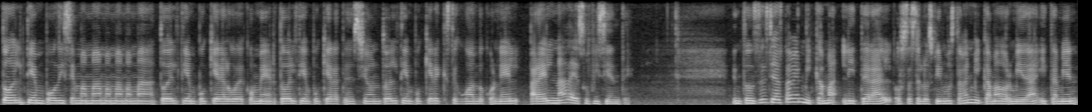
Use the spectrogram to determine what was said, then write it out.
todo el tiempo dice mamá, mamá, mamá, todo el tiempo quiere algo de comer, todo el tiempo quiere atención, todo el tiempo quiere que esté jugando con él, para él nada es suficiente. Entonces ya estaba en mi cama literal, o sea, se los firmo, estaba en mi cama dormida y también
